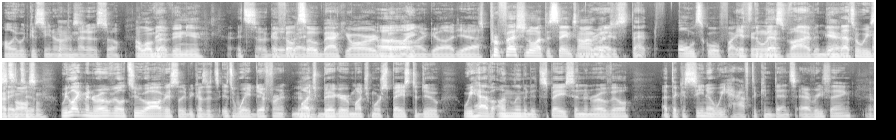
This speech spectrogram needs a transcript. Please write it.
Hollywood Casino at the Meadows. So, I love May- that venue. it's so good. it felt right? so backyard, Oh, but like my God. Yeah. It's professional at the same time, Right. but just that old school fight It's feeling. the best vibe in there. Yeah, that's what we That's say too. We like Monroeville too, obviously, because it's it's way different, Yeah. much bigger, much more space to do. We have unlimited space in Monroeville. At the casino, we have to condense everything, Yeah.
